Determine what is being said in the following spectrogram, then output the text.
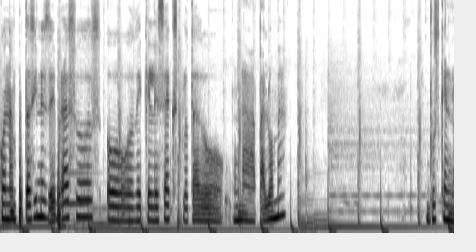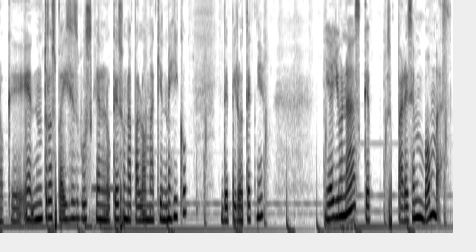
con amputaciones de brazos o de que les ha explotado una paloma? Busquen lo que en otros países busquen lo que es una paloma aquí en México de pirotecnia. Y hay unas que pues, parecen bombas.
